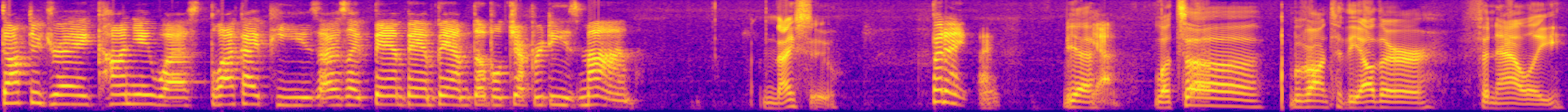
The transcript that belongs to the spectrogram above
Dr. Dre, Kanye West, Black Eyed Peas. I was like, bam, bam, bam, Double Jeopardy is mine. Nice. -oo. But anyway, Yeah. Yeah. Let's uh move on to the other finale,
